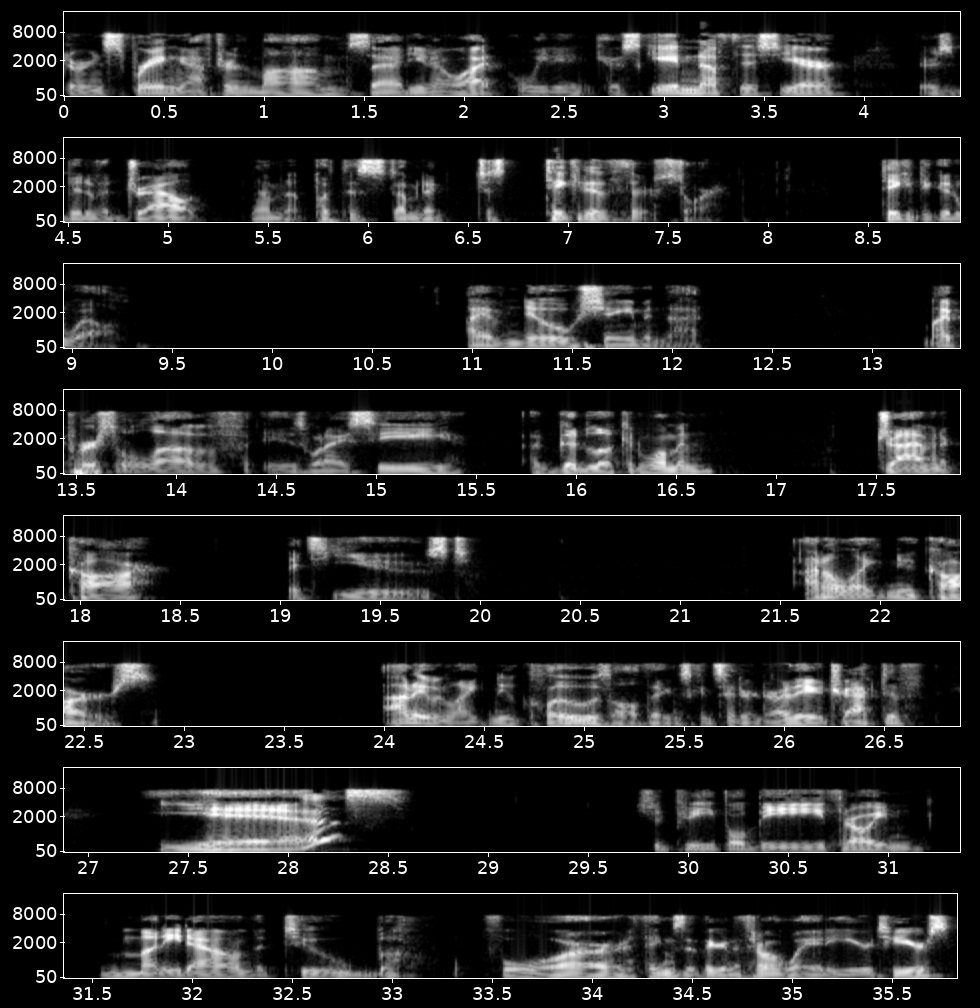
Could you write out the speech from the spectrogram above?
during spring after the mom said, you know what, we didn't go skiing enough this year. There's a bit of a drought. I'm going to put this, I'm going to just take it to the thrift store, take it to Goodwill. I have no shame in that. My personal love is when I see a good looking woman driving a car that's used. I don't like new cars. I don't even like new clothes, all things considered. Are they attractive? Yes. Should people be throwing money down the tube for things that they're going to throw away in a year, or two years?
